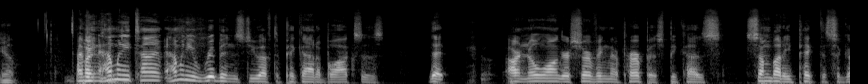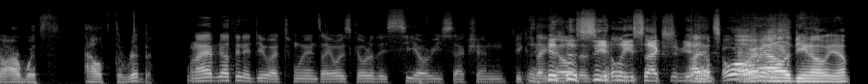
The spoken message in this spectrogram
Yep. I mean, how many time how many ribbons do you have to pick out of boxes that are no longer serving their purpose because somebody picked the cigar without the ribbon? When I have nothing to do at Twins, I always go to the CRE section because I know the there's, CLE section. Yeah, I- it's Or. Aladino, yep.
